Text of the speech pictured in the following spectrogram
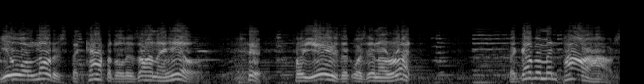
You will notice the Capitol is on a hill. for years it was in a rut. The government powerhouse,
